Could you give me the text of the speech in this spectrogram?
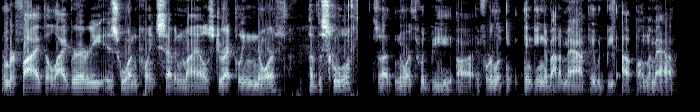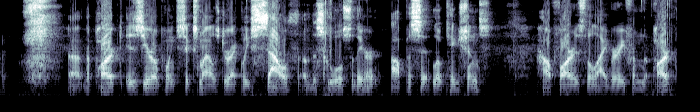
Number five, the library is 1.7 miles directly north of the school. So north would be, uh, if we're looking thinking about a map, it would be up on the map. Uh, the park is 0.6 miles directly south of the school, so they are opposite locations. How far is the library from the park?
